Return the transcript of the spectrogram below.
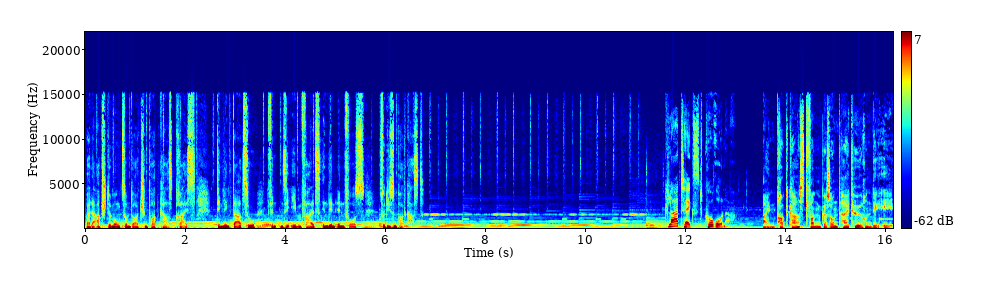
bei der Abstimmung zum Deutschen Podcastpreis. Den Link dazu finden Sie ebenfalls in den Infos zu diesem Podcast. Klartext Corona. Ein Podcast von gesundheithören.de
